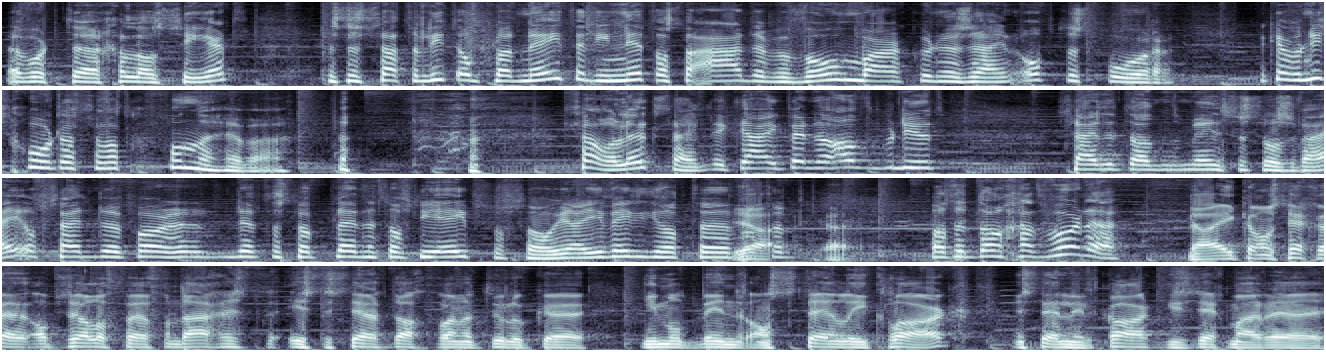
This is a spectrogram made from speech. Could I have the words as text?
eh, wordt, eh, gelanceerd. Dat is een satelliet om planeten die net als de aarde bewoonbaar kunnen zijn op te sporen. Ik heb nog niet gehoord dat ze wat gevonden hebben. Zou wel leuk zijn. Ik, ja, ik ben altijd benieuwd. Zijn het dan mensen zoals wij? Of zijn het net als de Planet of the Apes of zo? Ja, je weet niet wat, eh, Ja, wat, ja. Wat het dan gaat worden. Nou, ik kan zeggen, op zelf, eh, vandaag is, is de sterfdag van natuurlijk eh, niemand minder dan Stanley Clark. En Stanley Clark, die zeg maar, eh,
